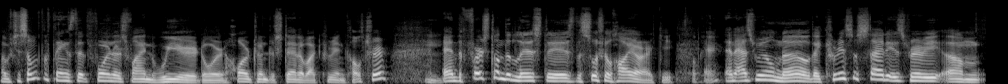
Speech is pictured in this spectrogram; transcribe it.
uh, which is some of the things that foreigners find weird or hard to understand about Korean culture. And the first on the list is the social hierarchy. Okay. And as we all know, the Korean society is very um,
